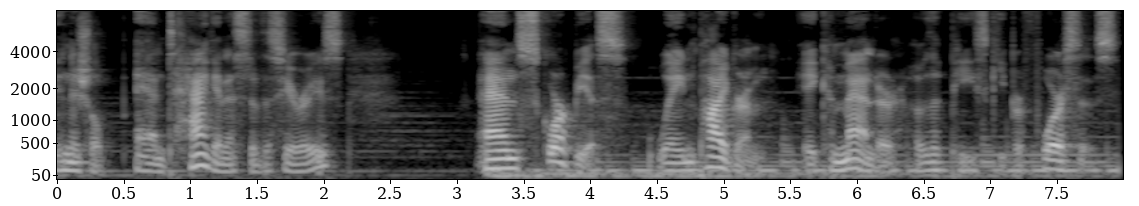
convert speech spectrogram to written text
initial antagonist of the series, and Scorpius, Wayne Pygram, a commander of the Peacekeeper forces.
